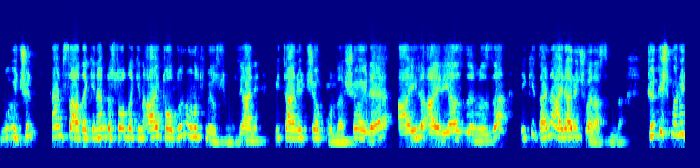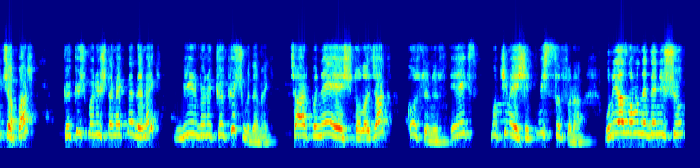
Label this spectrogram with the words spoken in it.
bu 3'ün hem sağdakinin hem de soldakine ait olduğunu unutmuyorsunuz. Yani bir tane 3 yok burada. Şöyle ayrı ayrı yazdığımızda iki tane ayrı ayrı 3 var aslında. Kök 3 bölü 3 yapar. Kök 3 bölü 3 demek ne demek? 1 bölü kök 3 mü demek? Çarpı neye eşit olacak? Kosinüs x. Bu kime eşitmiş? Sıfıra. Bunu yazmamın nedeni şu.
